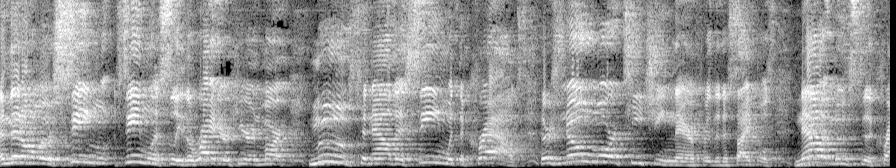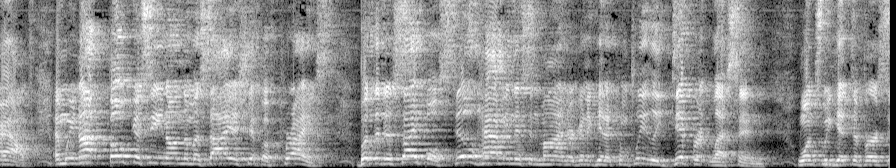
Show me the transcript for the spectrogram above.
And then, almost seam- seamlessly, the writer here in Mark moves to now this scene with the crowds. There's no more teaching there for the disciples. Now it moves to the crowds. And we're not focusing on the messiahship of Christ. But the disciples, still having this in mind, are going to get a completely different lesson once we get to verse,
